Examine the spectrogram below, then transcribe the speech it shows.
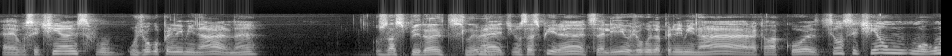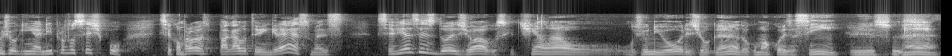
É, você tinha antes o, o jogo preliminar, né? Os aspirantes, lembra? É, tinha os aspirantes ali, o jogo da preliminar, aquela coisa. Então você tinha um, um- algum joguinho ali pra você, tipo, você comprava, pagava o teu ingresso, mas você via às vezes dois jogos, que tinha lá os juniores jogando, alguma coisa assim, Isso, isso. né?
